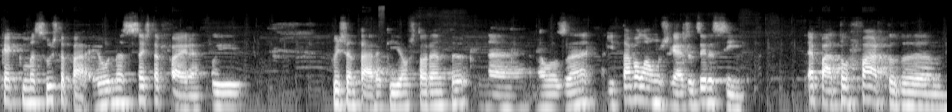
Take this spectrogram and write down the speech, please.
que- é que me assusta? Pá, eu na sexta-feira fui, fui jantar aqui a um restaurante na, na Lausanne e estava lá uns gajos a dizer assim: epá, estou farto de,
